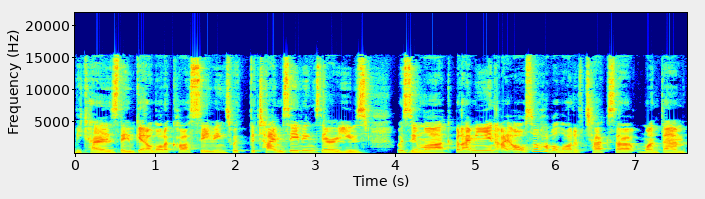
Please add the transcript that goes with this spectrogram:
because they get a lot of cost savings with the time savings they're used with ZoomLock. But I mean, I also have a lot of techs that want them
